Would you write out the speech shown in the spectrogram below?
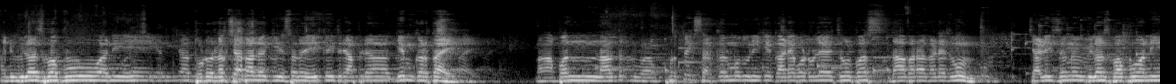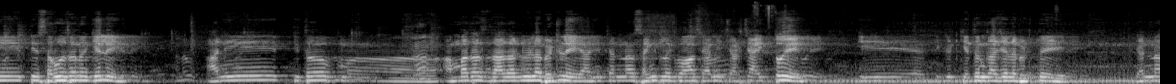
आणि विलास बाबू आणि हे यांच्या थोडं लक्षात आलं की सर हे काहीतरी आपल्या गेम करताय. मग आपण नाद प्रत्येक सर्कलमधून एक एक गाड्या पाठवल्या. जवळपास दहा बारा गाड्या जाऊन चाळीस जण विलास बाबू आणि ते सर्वजण गेले. आणि तिथं अंबादास दादांनीला भेटले आणि त्यांना सांगितलं की बाबा आम्ही चर्चा ऐकतोय की तिकीट केतन गाजेला भेटतोय. त्यांना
